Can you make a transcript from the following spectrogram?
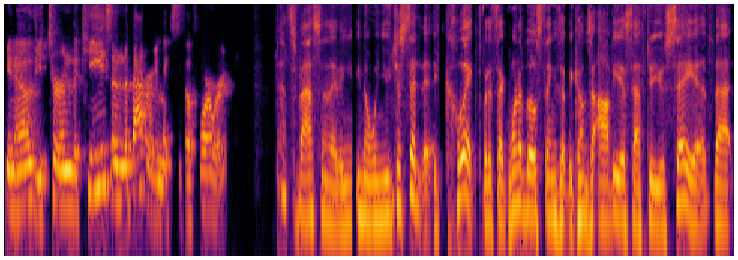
You know, you turn the keys and the battery makes you go forward. That's fascinating. You know, when you just said it, it clicked, but it's like one of those things that becomes obvious after you say it that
